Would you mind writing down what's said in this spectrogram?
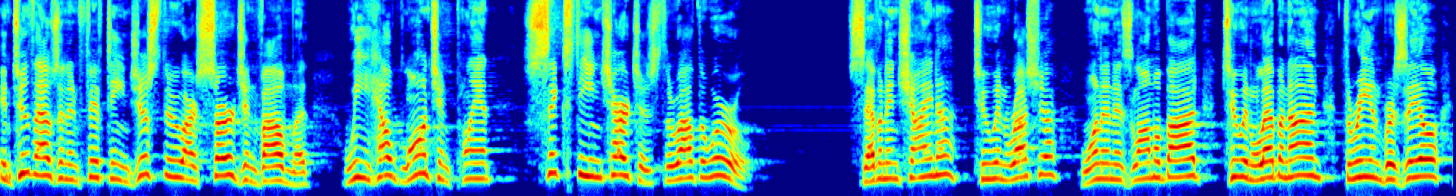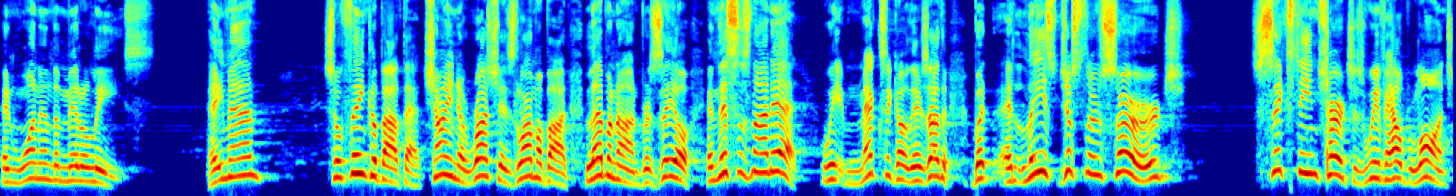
In 2015, just through our surge involvement, we helped launch and plant 16 churches throughout the world. Seven in China, two in Russia, one in Islamabad, two in Lebanon, three in Brazil, and one in the Middle East. Amen? So think about that. China, Russia, Islamabad, Lebanon, Brazil, and this is not it. We, Mexico, there's other, but at least just through Surge, 16 churches we've helped launch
